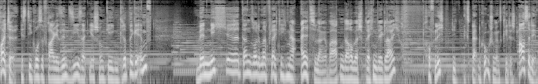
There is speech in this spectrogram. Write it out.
Heute ist die große Frage, sind Sie, seid ihr schon gegen Grippe geimpft? Wenn nicht, äh, dann sollte man vielleicht nicht mehr allzu lange warten. Darüber sprechen wir gleich. Hoffentlich. Die Experten gucken schon ganz kritisch. Außerdem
